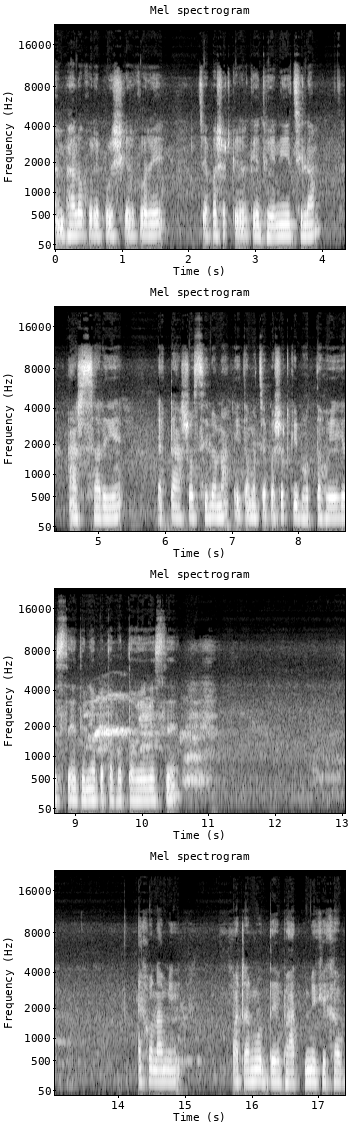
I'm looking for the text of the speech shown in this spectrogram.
ভালো করে পরিষ্কার করে চাপা শুটকিটাকে ধুয়ে নিয়েছিলাম। আঁশ ছাড়িয়ে একটা আঁশও ছিল না। এই তো আমার চাপা শুটকি ভর্তা হয়ে গেছে, ধনিয়া পাতা ভর্তা হয়ে গেছে। এখন আমি পাটার মধ্যে ভাত মেখে খাব।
